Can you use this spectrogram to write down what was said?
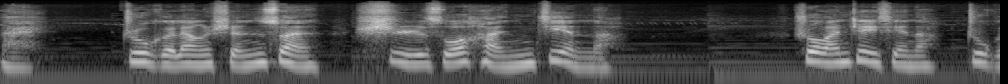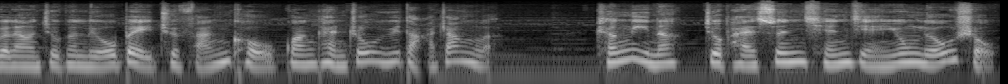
哎，诸葛亮神算，世所罕见呐！说完这些呢，诸葛亮就跟刘备去樊口观看周瑜打仗了。城里呢，就派孙乾、简雍留守。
